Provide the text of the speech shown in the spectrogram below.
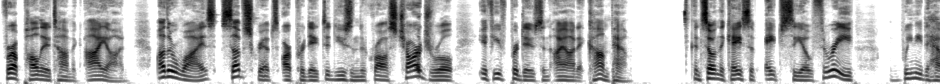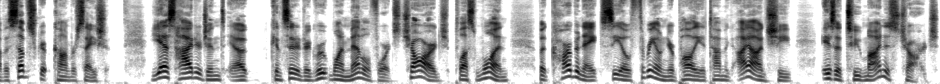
for a polyatomic ion. Otherwise, subscripts are predicted using the cross-charge rule if you've produced an ionic compound. And so in the case of HCO3, we need to have a subscript conversation. Yes, hydrogen uh, considered a group 1 metal for its charge, plus 1, but carbonate CO3 on your polyatomic ion sheet is a 2 minus charge.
